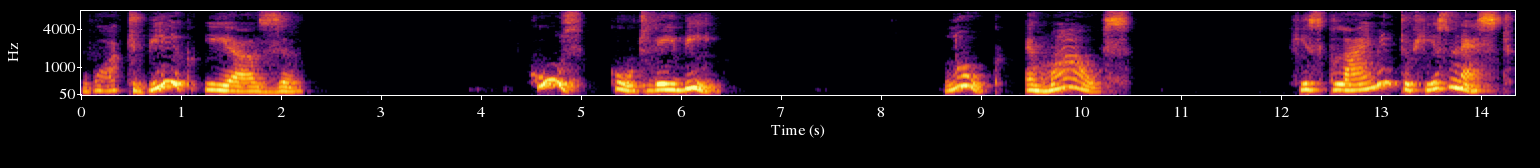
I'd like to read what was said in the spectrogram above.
What big ears! Whose could they be? Look, a mouse. He's climbing to his nest.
